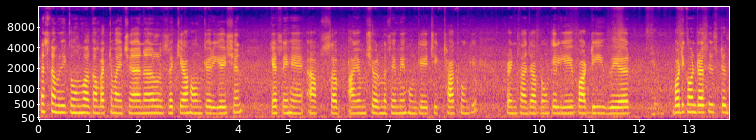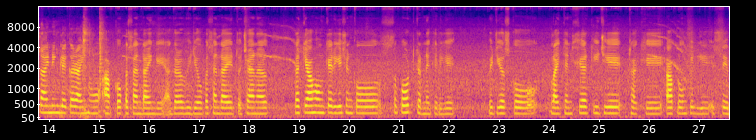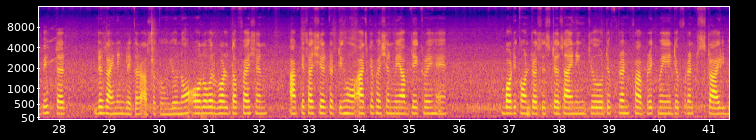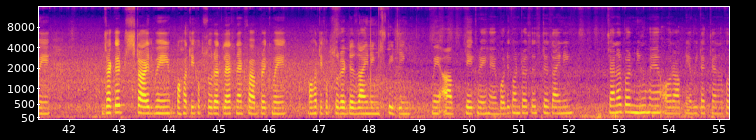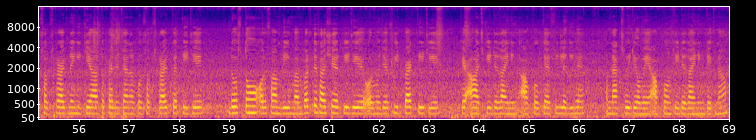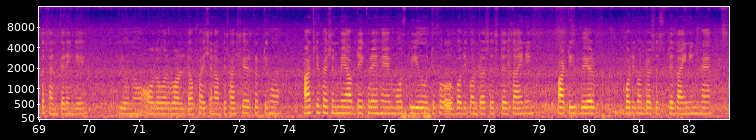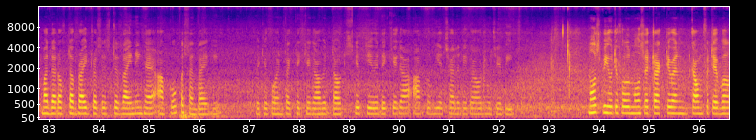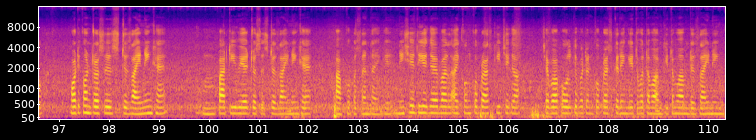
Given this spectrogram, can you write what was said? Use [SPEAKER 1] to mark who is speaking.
[SPEAKER 1] अस्सलाम वालेकुम back to my channel Zakia home creation कैसे हैं आप सब? आई एम श्योर मज़े में होंगे ठीक ठाक होंगे। फ्रेंड्स आज आप लोगों के लिए party wear body bodycon dresses designing लेकर आई हूँ। आपको पसंद आएँगे। अगर वीडियो पसंद आए तो चैनल जकिया होम क्रिएशन को सपोर्ट करने के लिए वीडियोस को लाइक एंड शेयर कीजिए ताकि आप लोगों के लिए इससे बेहतर डिज़ाइनिंग लेकर आ सकूँ you know all over world the fashion आपके साथ शेयर करती हूँ। आज के फ़ैशन में आप देख रहे हैं बॉडी कॉन्ट्रेसिस डिज़ाइनिंग जो डिफरेंट फैब्रिक में डिफरेंट स्टाइल में जैकेट स्टाइल में, बहुत ही खूबसूरत लेस नेट फैब्रिक में, बहुत ही खूबसूरत डिज़ाइनिंग स्टिचिंग में आप देख रहे हैं। बॉडी कॉन्ट्रेसिस डिज़ाइनिंग चैनल पर न्यू हैं और आपने अभी तक चैनल को सब्सक्राइब नहीं किया तो पहले चैनल को सब्सक्राइब कर दीजिए, दोस्तों और फैमिली मेंबर्स के साथ शेयर कीजिए और मुझे फ़ीडबैक दीजिए कि आज की डिज़ाइनिंग आपको कैसी लगी है। और नेक्स्ट वीडियो में आप कौन सी डिज़ाइनिंग देखना पसंद करेंगे? You know all over world the fashion आपके साथ शेयर करती हूँ। आज के फ़ैशन में आप देख रहे हैं most beautiful body contrast designing party wear body contrast designing है। Mother of the bright dresses designing है, आपको पसंद आएगी। वीडियो को एंड तक देखिएगा विदाउट स्किप किए हुए देखिएगा, आपको भी अच्छा लगेगा और मुझे भी। Most beautiful most attractive and comfortable bodycon dresses designing है। पार्टी वेयर ड्रेसेस डिज़ाइनिंग है, आपको पसंद आएँगे। नीचे दिए गए वाल आइकॉन को प्रेस कीजिएगा। जब आप ऑल के बटन को प्रेस करेंगे तो वह तमाम की तमाम डिज़ाइनिंग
